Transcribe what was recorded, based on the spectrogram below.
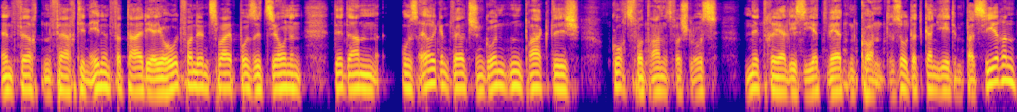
einen vierten, fertigen Innenverteidiger geholt von den zwei Positionen, der dann aus irgendwelchen Gründen praktisch kurz vor Transferschluss nicht realisiert werden konnte. So, das kann jedem passieren.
